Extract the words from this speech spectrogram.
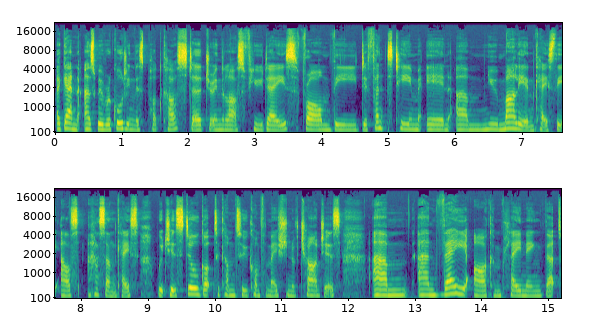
again as we're recording this podcast uh, during the last few days from the defence team in um, new Malian case, the Al Hassan case, which has still got to come to confirmation of charges. Um, and they are complaining that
